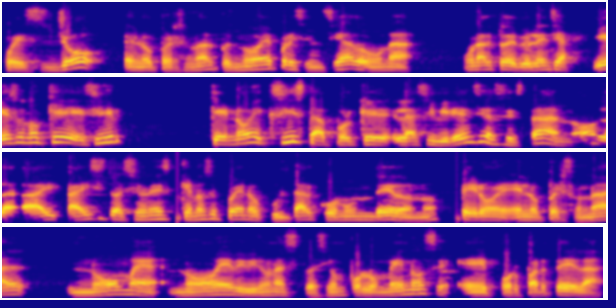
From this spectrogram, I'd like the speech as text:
pues yo en lo personal, pues no he presenciado una, un acto de violencia. Y eso no quiere decir que no exista, porque las evidencias están, ¿no? hay, hay situaciones que no se pueden ocultar con un dedo, ¿no? Pero en lo personal no, me, no he vivido una situación, por lo menos eh, por parte de la,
